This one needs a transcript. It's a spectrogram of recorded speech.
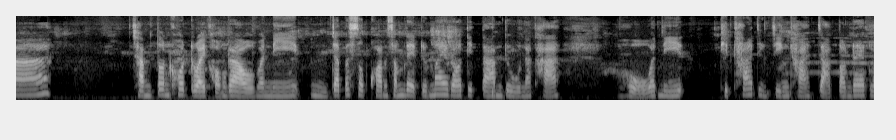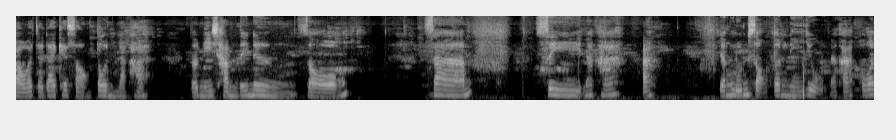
ะชำต้นโคตรรวยของเราวันนี้อืมจะประสบความสำเร็จหรือไม่รอติดตามดูนะคะโหวันนี้ ผิดคาดจริง ๆ ค่ะ จากตอนแรกเราว่าจะได้แค่สองต้นนะคะ ตอนนี้ชำได้หนึ่งสองสามสี่นะคะอะยังลุ้นสองต้นนี้อยู่นะคะ เพราะว่า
